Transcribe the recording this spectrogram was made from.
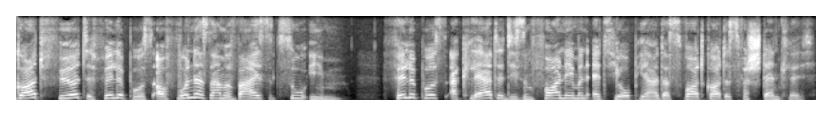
Gott führte Philippus auf wundersame Weise zu ihm. Philippus erklärte diesem vornehmen Äthiopier das Wort Gottes verständlich.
